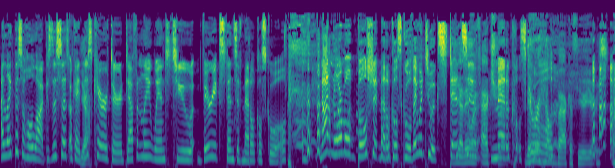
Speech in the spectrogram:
I like this a whole lot because this says, okay, Yeah. this character definitely went to very extensive medical school. Not normal bullshit medical school. They went to extensive they went extra. medical school. They were held back a few years. I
